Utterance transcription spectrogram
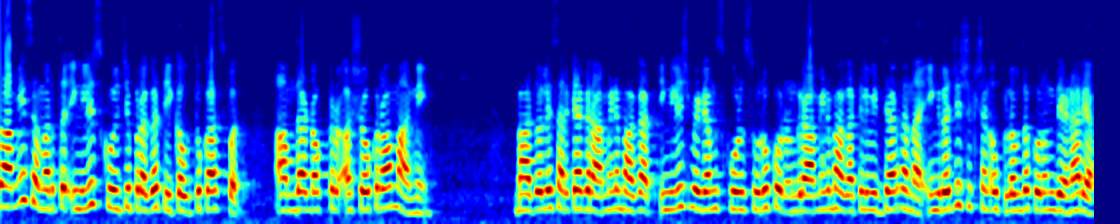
स्वामी समर्थ इंग्लिश स्कूलची प्रगती कौतुकास्पद आमदार डॉक्टर अशोकराव माने. भादोलेसारख्या ग्रामीण भागात इंग्लिश मीडियम स्कूल सुरू करून ग्रामीण भागातील विद्यार्थ्यांना इंग्रजी शिक्षण उपलब्ध करून देणाऱ्या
